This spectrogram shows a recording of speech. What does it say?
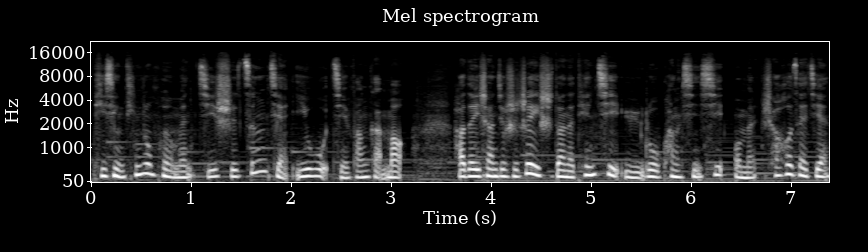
提醒听众朋友们及时增减衣物，谨防感冒。好的，以上就是这一时段的天气与路况信息，我们稍后再见。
